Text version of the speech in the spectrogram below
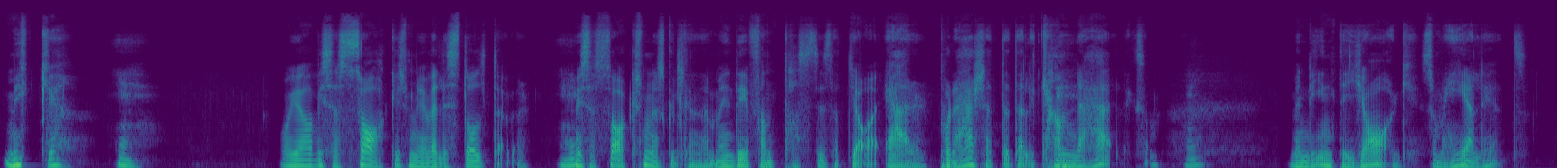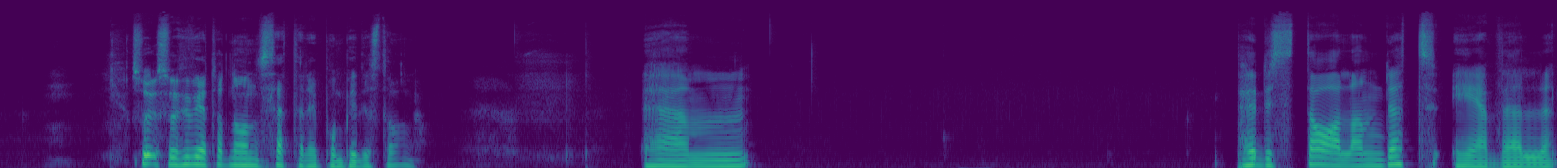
mycket. Mm. Och jag har vissa saker som jag är väldigt stolt över. Mm. Vissa saker som jag skulle kunna säga, men det är fantastiskt att jag är på det här sättet eller kan mm. det här. Liksom. Mm. Men det är inte jag som helhet. Så, så hur vet du att någon sätter dig på en piedestal? Um, pedestalandet är väl...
